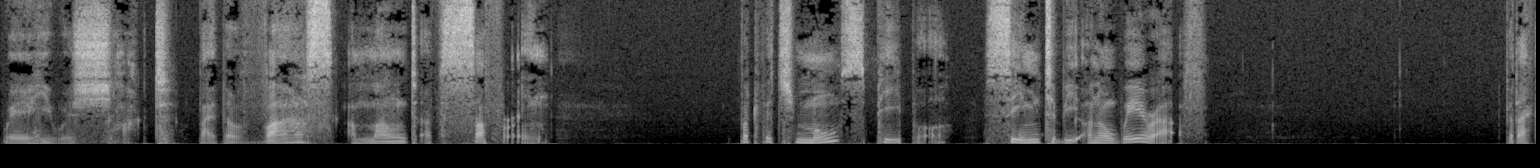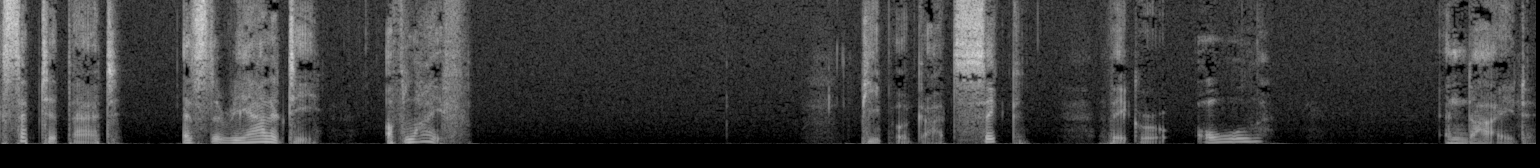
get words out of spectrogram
where he was shocked by the vast amount of suffering, but which most people seemed to be unaware of, but accepted that as the reality of life. People got sick, they grew old, and died,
